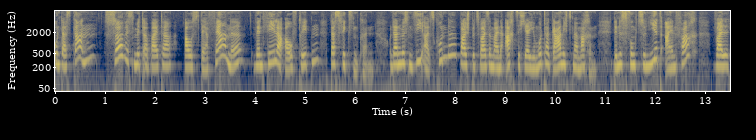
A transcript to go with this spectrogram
und dass dann Service-Mitarbeiter aus der Ferne, wenn Fehler auftreten, das fixen können. Und dann müssen Sie als Kunde, beispielsweise meine 80-jährige Mutter, gar nichts mehr machen. Denn es funktioniert einfach, weil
